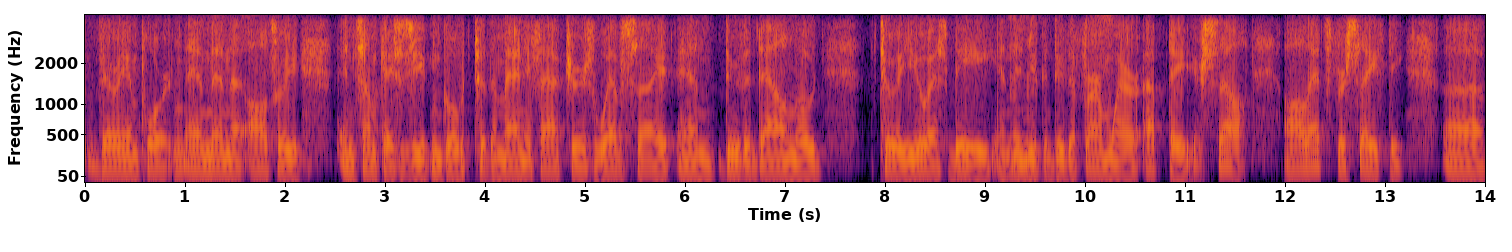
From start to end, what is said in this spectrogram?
very important. And then uh, also, in some cases, you can go to the manufacturer's website and do the download to a USB, and then you can do the firmware update yourself. All that's for safety. Uh,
